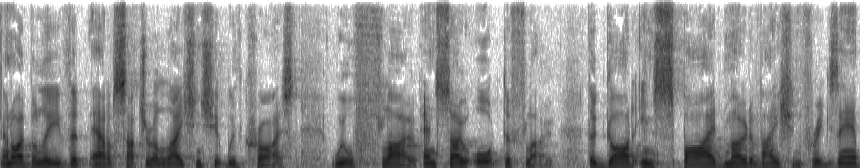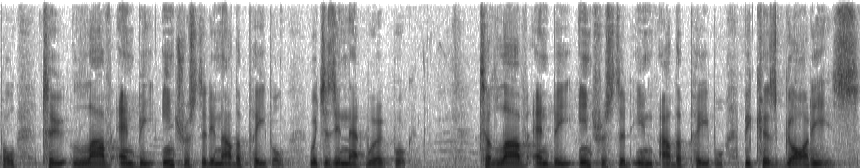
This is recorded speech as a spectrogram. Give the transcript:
And I believe that out of such a relationship with Christ will flow, and so ought to flow, the God inspired motivation, for example, to love and be interested in other people, which is in that workbook. To love and be interested in other people because God is.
